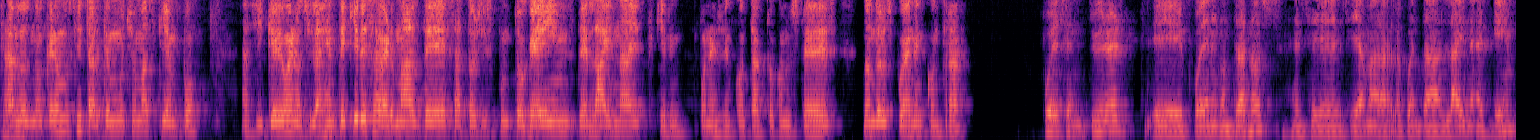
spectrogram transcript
Carlos, no queremos quitarte mucho más tiempo. Así que bueno, si la gente quiere saber más de satoshis.games, de Light Night, quieren ponerse en contacto con ustedes, ¿dónde los pueden encontrar? Pues en Twitter eh, pueden encontrarnos, eh, se, llama la, cuenta Light Night Game.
